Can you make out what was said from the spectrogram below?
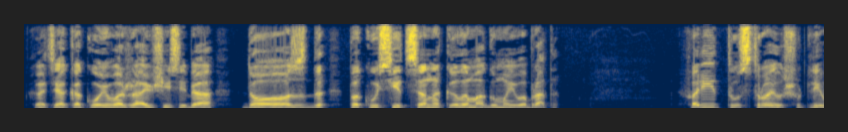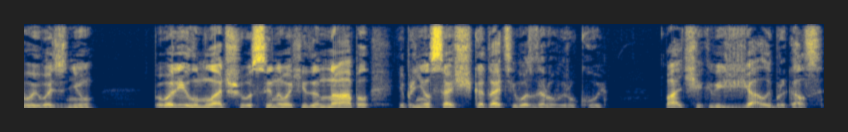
Хотя какой уважающий себя Дозд покусится на колымагу моего брата? Фарид устроил шутливую возню, повалил младшего сына Вахида на пол и принялся щекотать его здоровой рукой. Мальчик визжал и брыкался.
